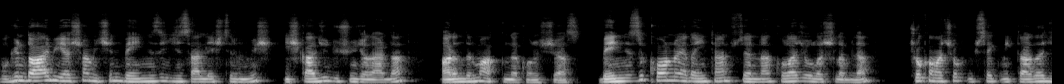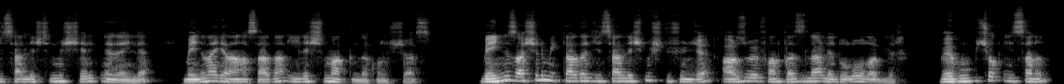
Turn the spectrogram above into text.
Bugün daha iyi bir yaşam için beyninizi cinselleştirilmiş, işgalci düşüncelerden arındırma hakkında konuşacağız. Beyninizi korna ya da internet üzerinden kolayca ulaşılabilen, çok ama çok yüksek miktarda cinselleştirilmiş içerik nedeniyle meydana gelen hasardan iyileştirme hakkında konuşacağız. Beyniniz aşırı miktarda cinselleşmiş düşünce, arzu ve fantazilerle dolu olabilir. Ve bu birçok insanın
